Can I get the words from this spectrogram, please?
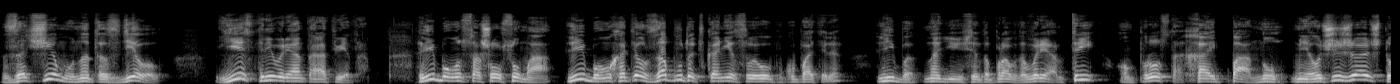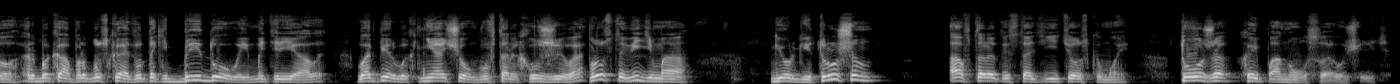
Зачем он это сделал? Есть три варианта ответа. Либо он сошел с ума, либо он хотел запутать в конец своего покупателя, либо, надеюсь, это правда, вариант 3, он просто хайпанул. Мне очень жаль, что РБК пропускает вот такие бредовые материалы. Во-первых, ни о чем, во-вторых, лживо. Просто, видимо, Георгий Трушин автор этой статьи, тезка мой, тоже хайпанул в свою очередь.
